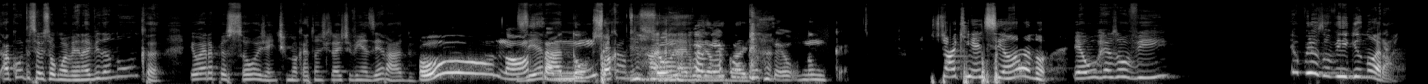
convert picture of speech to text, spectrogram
Aconteceu isso alguma vez na vida? Nunca. Eu era pessoa, gente, que meu cartão de crédito vinha zerado. Oh, nossa, zerado. nunca, Só a nunca me aconteceu, nunca. Só que esse ano eu resolvi. Eu resolvi ignorar.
